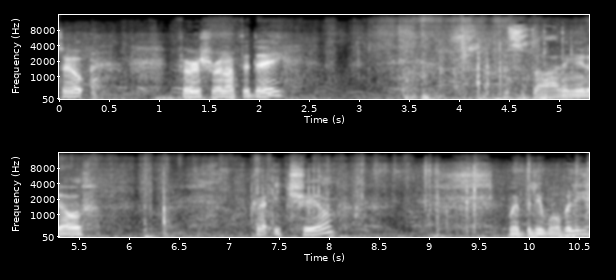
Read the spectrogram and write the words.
So, first run of the day. Starting it off pretty chill. Wibbly wobbly.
